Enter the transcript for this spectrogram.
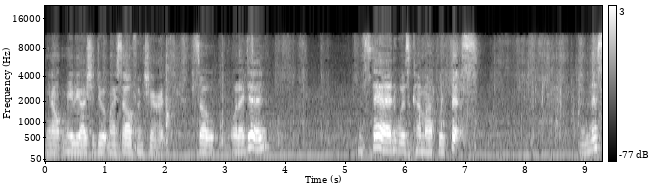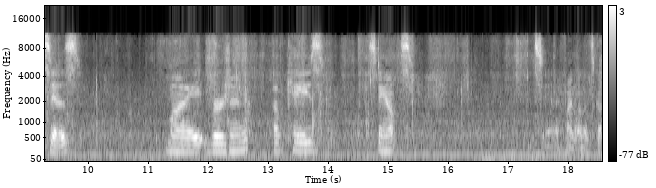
you know, maybe I should do it myself and share it. So what I did instead was come up with this. And this is my version of Kay's stamps. Let's I find one that's good.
